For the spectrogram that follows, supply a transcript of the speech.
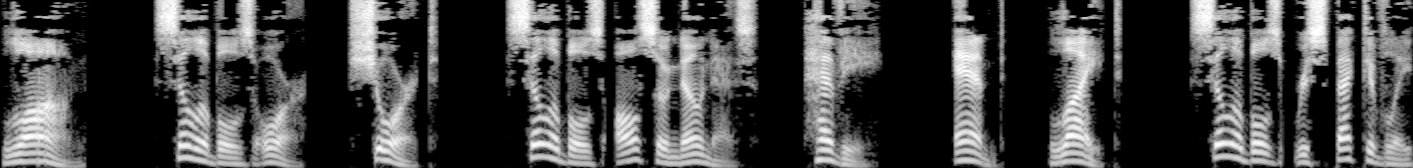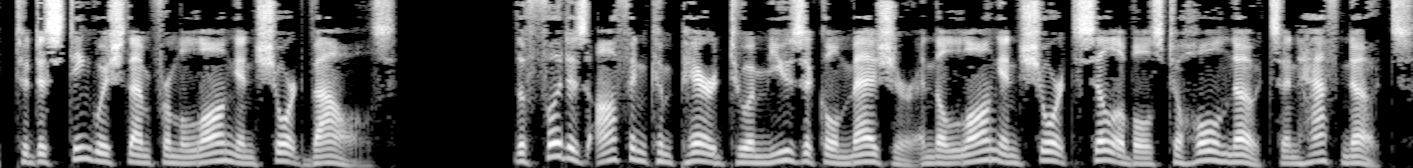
long syllables or short syllables also known as heavy and light syllables, respectively, to distinguish them from long and short vowels. The foot is often compared to a musical measure and the long and short syllables to whole notes and half notes.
